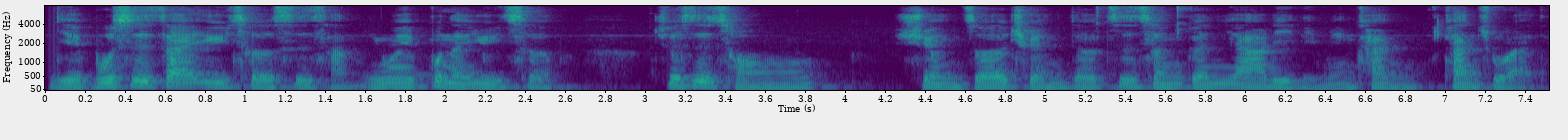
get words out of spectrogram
也不是在预测市场，因为不能预测，就是从选择权的支撑跟压力里面看看出来的，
